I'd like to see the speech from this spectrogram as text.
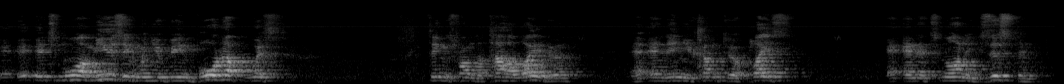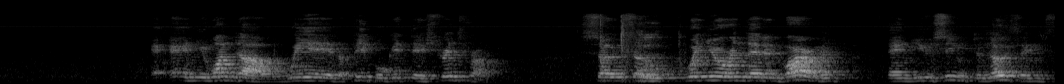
I- i- it's more amusing when you've been brought up with things from the taha wairua and, and then you come to a place a- and it's non-existent, and you wonder where the people get their strength from. So, so when you're in that environment and you seem to know things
